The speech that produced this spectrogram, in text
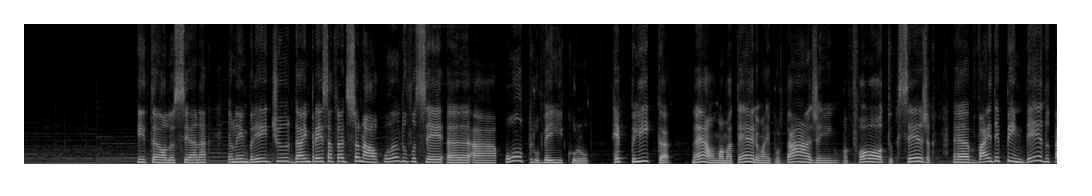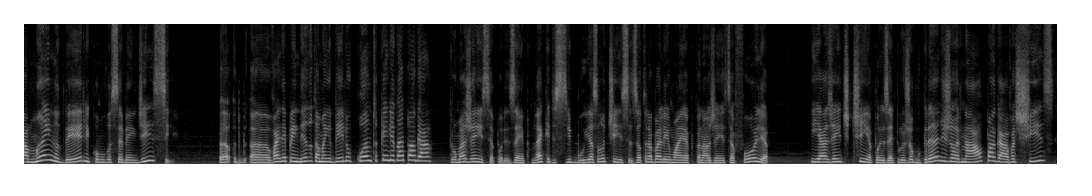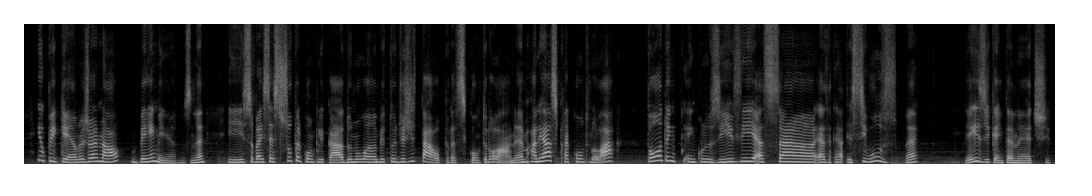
Então, Luciana, eu lembrei de, da imprensa tradicional. Quando você, uh, outro veículo replica né, uma matéria, uma reportagem, uma foto, que seja, uh, vai depender do tamanho dele, como você bem disse, uh, vai depender do tamanho dele o quanto que ele vai pagar para uma agência, por exemplo, né, que distribui as notícias. Eu trabalhei uma época na agência Folha e a gente tinha, por exemplo, o grande jornal pagava X e o pequeno jornal, bem menos, né? E isso vai ser super complicado no âmbito digital para se controlar, né? Aliás, para controlar todo, inclusive, essa, esse uso, né? Desde que a internet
